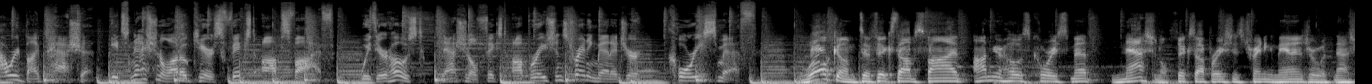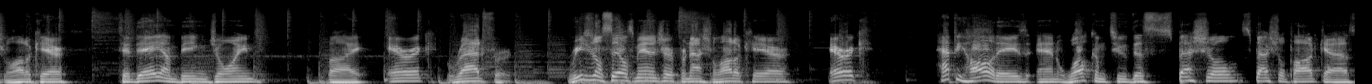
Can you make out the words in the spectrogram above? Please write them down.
powered by passion. It's National Auto Care's Fixed Ops 5 with your host, National Fixed Operations Training Manager, Corey Smith. Welcome to Fixed Ops 5. I'm your host, Corey Smith, National Fixed Operations Training Manager with National Auto Care. Today, I'm being joined by Eric Radford, Regional Sales Manager for National Auto Care. Eric, happy holidays and welcome to this special, special podcast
